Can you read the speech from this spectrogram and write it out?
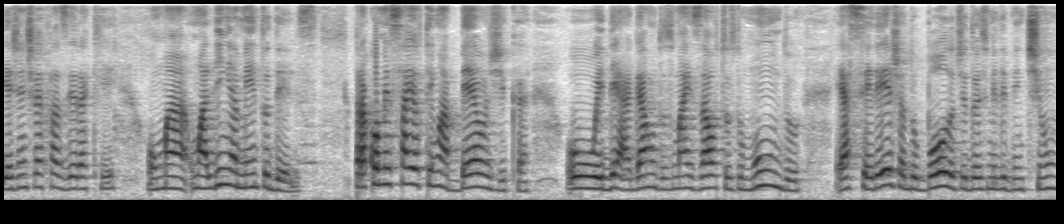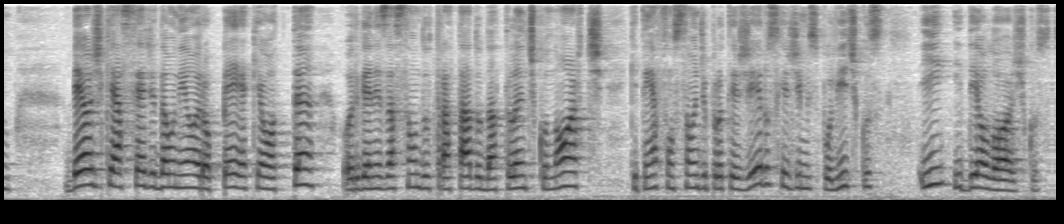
e a gente vai fazer aqui uma, um alinhamento deles. Para começar, eu tenho a Bélgica, o IDH, um dos mais altos do mundo, é a cereja do bolo de 2021. Bélgica é a sede da União Europeia, que é a OTAN, Organização do Tratado do Atlântico Norte, que tem a função de proteger os regimes políticos e ideológicos.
